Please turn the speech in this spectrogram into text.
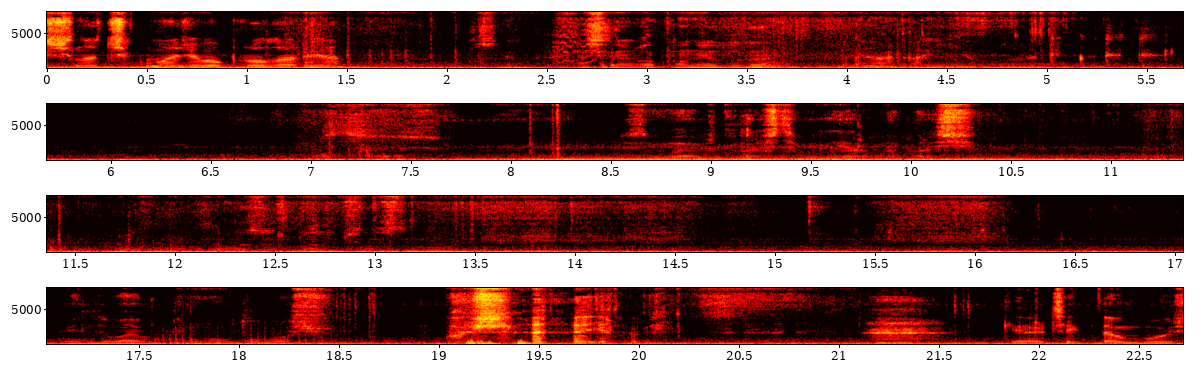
Kışın açık mı acaba buralar ya? Eskiden kapanıyordu da Ya ay dikkat et. bizim Bayburtlular işte böyle yarım yapar iş. Belli Bayburtlu'nun olduğu boş. Boş. Gerçekten boş.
